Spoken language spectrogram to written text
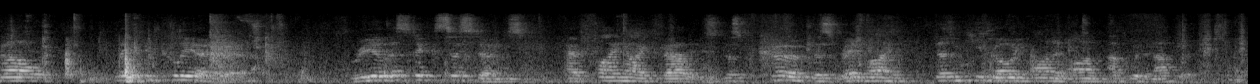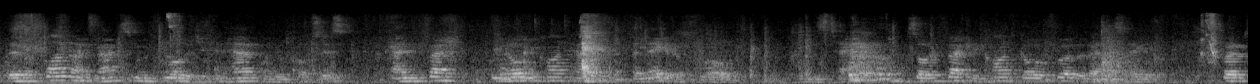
Now, let's be clear here. Realistic systems have finite values. This curve, this red line, doesn't keep going on and on, upward and upward. There's a finite maximum flow that you can have on your process. And in fact, we know you can't have a negative flow in this tank. So in fact, we can't go further than this negative. But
